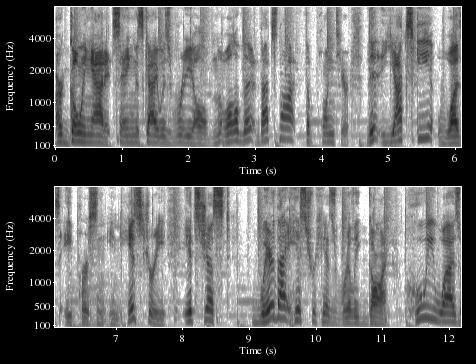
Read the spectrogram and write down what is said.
are going at it, saying this guy was real. Well, the, that's not the point here. The Yasuke was a person in history. It's just where that history has really gone who he was,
